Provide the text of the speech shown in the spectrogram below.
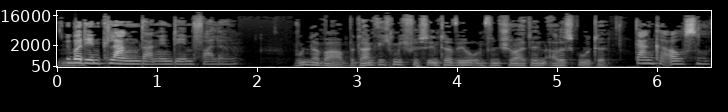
Hm. Über den Klang dann in dem Falle. Wunderbar. Bedanke ich mich fürs Interview und wünsche weiterhin alles Gute. Danke auch so.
